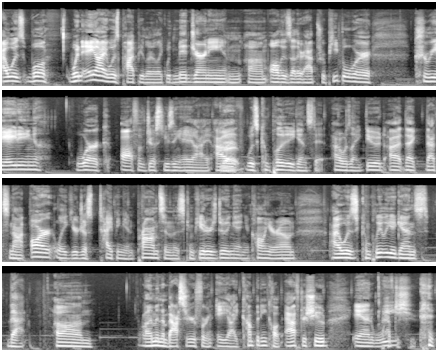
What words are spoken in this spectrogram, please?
I was well when AI was popular, like with Midjourney and um, all these other apps, where people were creating work off of just using AI. I Right. was completely against it. I was like, dude, I, that that's not art. Like you're just typing in prompts and this computer's doing it and you're culling your own. I was completely against that. Um, I'm an ambassador for an AI company called Aftershoot, and we Aftershoot.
